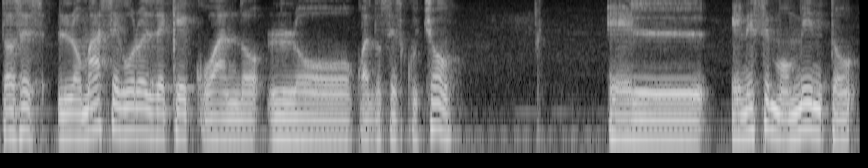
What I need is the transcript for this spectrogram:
Entonces, lo más seguro es de que cuando lo... Cuando se escuchó... El, en ese momento,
